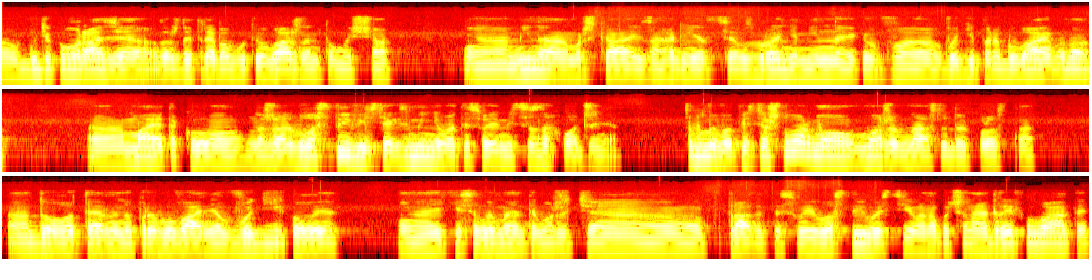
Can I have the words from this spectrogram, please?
В будь-якому разі завжди треба бути уважним, тому що е, міна морська і взагалі це озброєння мінне, яке в воді перебуває, воно е, має таку, на жаль, властивість, як змінювати своє місце знаходження. Особливо після шторму, може внаслідок просто е, довгого терміну перебування в воді, коли е, якісь елементи можуть е, втратити свої властивості, і вона починає дрейфувати.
